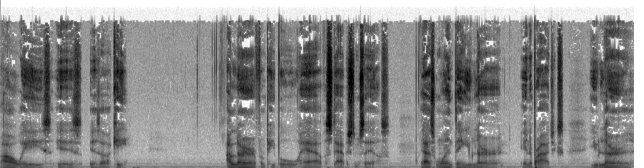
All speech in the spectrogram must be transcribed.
always is is uh, key. I learn from people who have established themselves. That's one thing you learn in the projects. You learn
